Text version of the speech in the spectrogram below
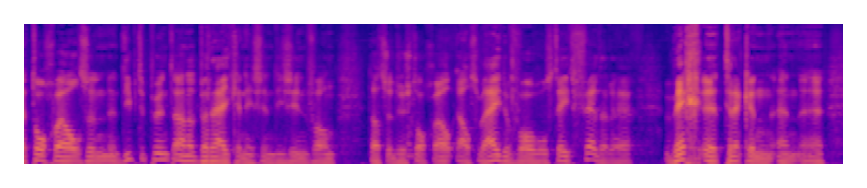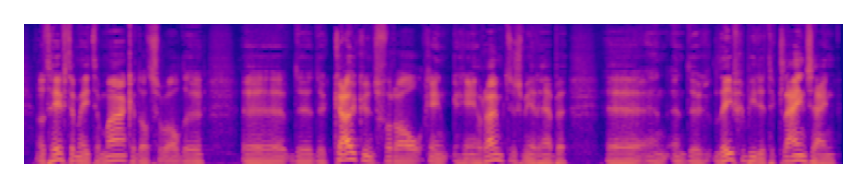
ja, toch wel zijn dieptepunt aan het bereiken is. In die zin van dat ze dus toch wel als weidevogel steeds verder eh, wegtrekken. en eh, dat heeft ermee te maken dat zowel de, eh, de, de kuikens vooral geen, geen ruimtes meer hebben. eh, en, en de leefgebieden te klein zijn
